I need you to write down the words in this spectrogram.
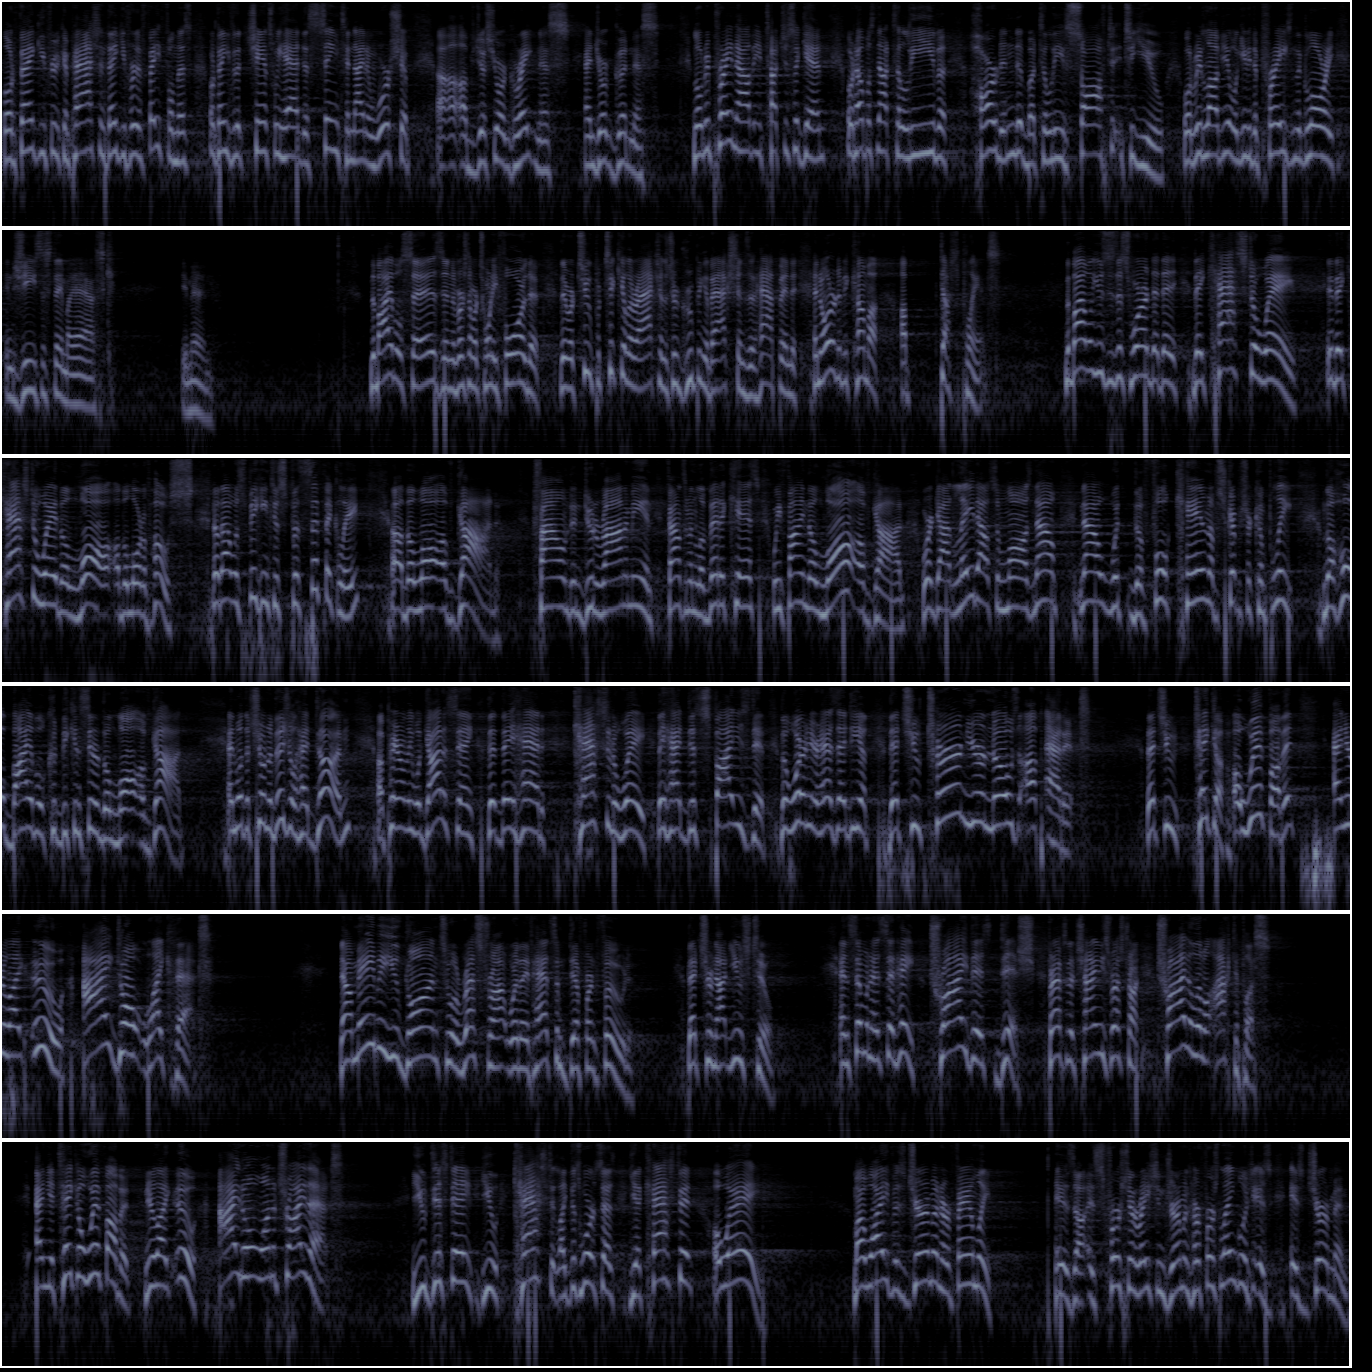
Lord, thank you for your compassion. Thank you for your faithfulness. Lord, thank you for the chance we had to sing tonight and worship uh, of just your greatness and your goodness. Lord, we pray now that you touch us again. Lord, help us not to leave hardened, but to leave soft to you. Lord, we love you. We'll give you the praise and the glory. In Jesus' name I ask. Amen. The Bible says in verse number 24 that there were two particular actions, two grouping of actions that happened in order to become a, a dust plant. The Bible uses this word that they, they cast away they cast away the law of the Lord of hosts. Now, that was speaking to specifically uh, the law of God found in Deuteronomy and found some in Leviticus. We find the law of God where God laid out some laws. Now, now with the full canon of Scripture complete, the whole Bible could be considered the law of God. And what the children of Israel had done, apparently, what God is saying, that they had cast it away, they had despised it. The word here has the idea that you turn your nose up at it, that you take a, a whiff of it, and you're like, ooh, I don't like that. Now, maybe you've gone to a restaurant where they've had some different food that you're not used to. And someone has said, hey, try this dish. Perhaps at a Chinese restaurant, try the little octopus. And you take a whiff of it, and you're like, ooh, I don't want to try that. You disdain, you cast it, like this word says, you cast it away. My wife is German, her family is, uh, is first generation German. Her first language is, is German.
